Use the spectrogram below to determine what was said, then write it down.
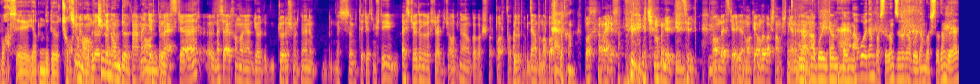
vaxt yadımda deyil. Çoxdan oldu. 2014. Hə, mən getdim 14. əskər. e, Nəsə Əlixanla yəni gör, görüşmürdü. Yəni neçə müddət keçmişdi. Əskərdə qaqaş gəldi ki, "Ala bir dənə qaqaş var, partladır da. Bir dənə buna baxdıq." Əlixan. Baxıram Əlixan. 2017-ci ildir. Mən də əskər idim. Okey, onda başlamışdım. Yəni bir Hə, dənə Aboydan Hə, davam. et. Aboydan başladım, cırıq aboydan başladım və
